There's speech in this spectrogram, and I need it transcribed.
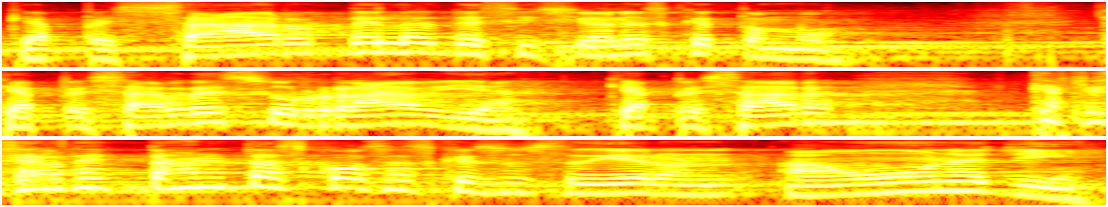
que a pesar de las decisiones que tomó, que a pesar de su rabia, que a pesar, que a pesar de tantas cosas que sucedieron aún allí,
